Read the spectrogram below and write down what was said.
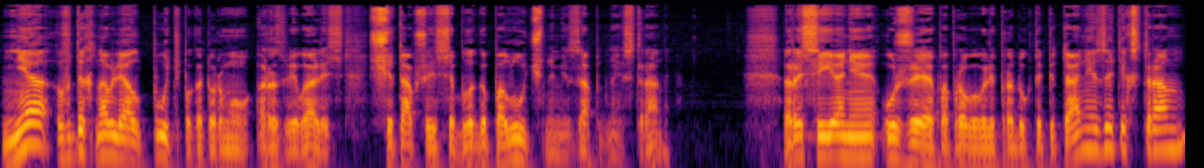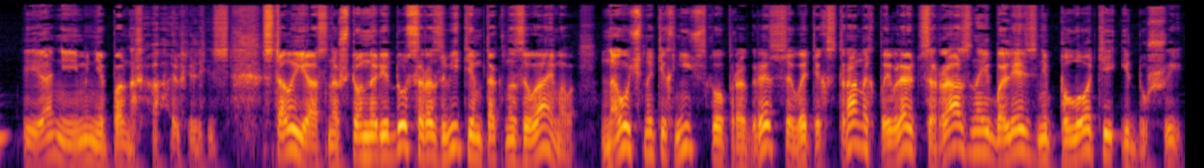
не вдохновлял путь, по которому развивались считавшиеся благополучными западные страны. Россияне уже попробовали продукты питания из этих стран, и они им не понравились. Стало ясно, что наряду с развитием так называемого научно-технического прогресса в этих странах появляются разные болезни плоти и души.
